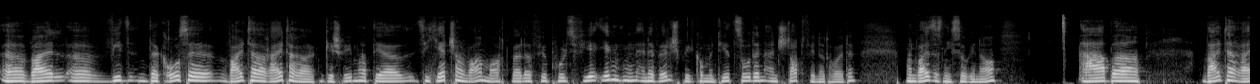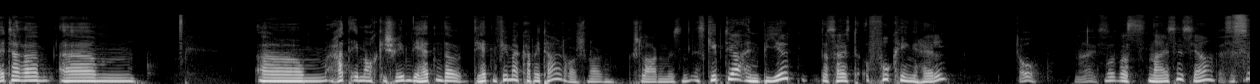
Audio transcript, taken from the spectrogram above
weil äh, wie der große Walter Reiterer geschrieben hat, der sich jetzt schon warm macht, weil er für Puls 4 irgendein NFL-Spiel kommentiert, so denn ein stattfindet heute. Man weiß es nicht so genau. Aber Walter Reiterer ähm, ähm, hat eben auch geschrieben, die hätten da, die hätten viel mehr Kapital draus schlagen, schlagen müssen. Es gibt ja ein Bier, das heißt Fucking Hell, Oh, nice. was nice ist, ja. Das ist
